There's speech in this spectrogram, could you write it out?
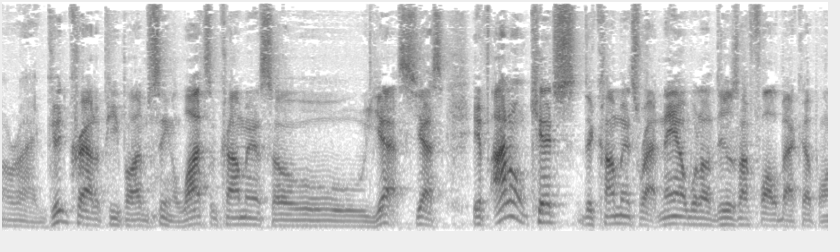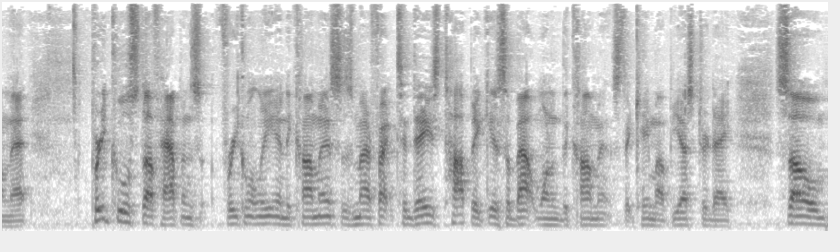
All right. Good crowd of people. I'm seeing lots of comments. So, yes, yes. If I don't catch the comments right now, what I'll do is I'll follow back up on that. Pretty cool stuff happens frequently in the comments. As a matter of fact, today's topic is about one of the comments that came up yesterday. So,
